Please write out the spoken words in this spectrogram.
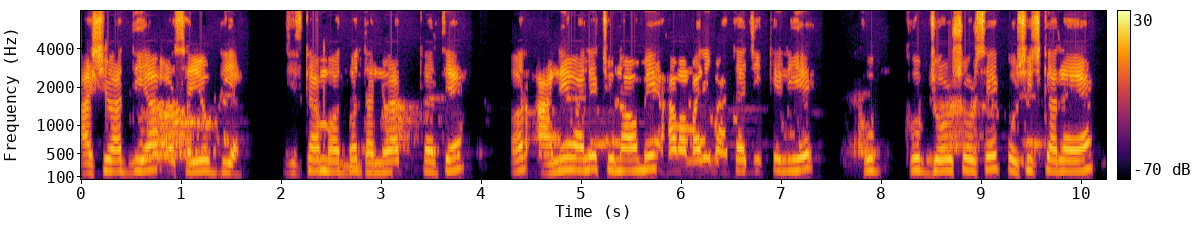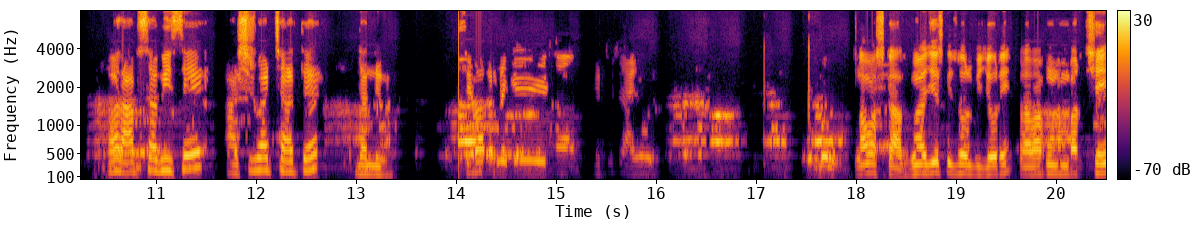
आशीर्वाद दिया और सहयोग दिया, जिसका हम बहुत बहुत धन्यवाद करते हैं। और आने वाले चुनाव में हम हमारी माता जी के लिए खूब खूब जोर शोर से कोशिश कर रहे हैं और आप सभी से आशीर्वाद चाहते हैं। धन्यवाद। सेवा करने के हो। नमस्कार मैं राजेश किशोर बिजोरे प्रभाग नंबर छः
